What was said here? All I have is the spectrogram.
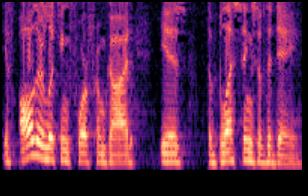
If all they're looking for from God is the blessings of the day,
